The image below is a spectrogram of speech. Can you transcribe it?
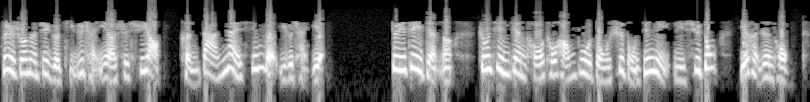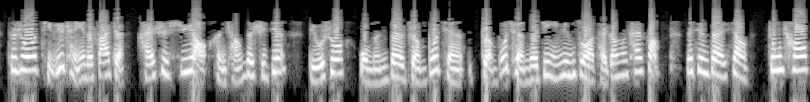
所以说呢，这个体育产业啊是需要很大耐心的一个产业。对于这一点呢，中信建投投行部董事总经理李旭东也很认同。他说，体育产业的发展还是需要很长的时间。比如说，我们的转播权转播权的经营运作才刚刚开放，那现在像中超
